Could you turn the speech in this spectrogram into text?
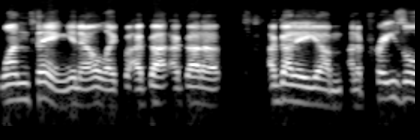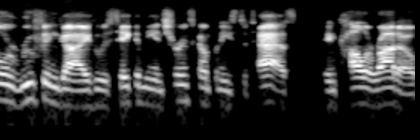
one thing, you know, like I've got I've got a I've got a um, an appraisal roofing guy who has taken the insurance companies to task in Colorado,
